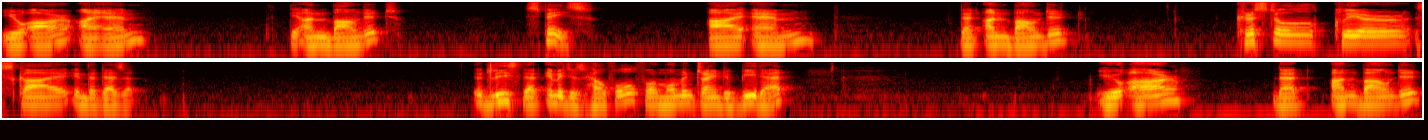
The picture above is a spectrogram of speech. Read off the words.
you are, I am, the unbounded space. I am that unbounded, crystal clear sky in the desert. At least that image is helpful for a moment trying to be that. You are that unbounded,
